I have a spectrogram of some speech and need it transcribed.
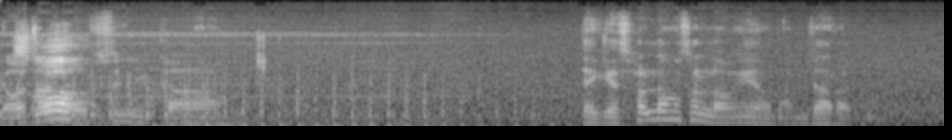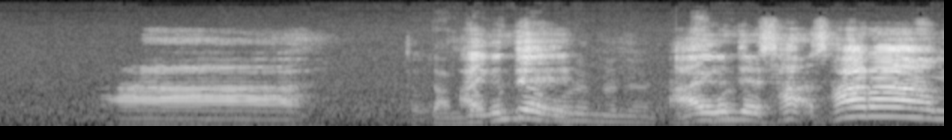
여자가 어? 없으니까 되게 설렁설렁해요 남자라고. 아 또- 남자 아니 근데 그러면은 아니 근데 사, 사람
